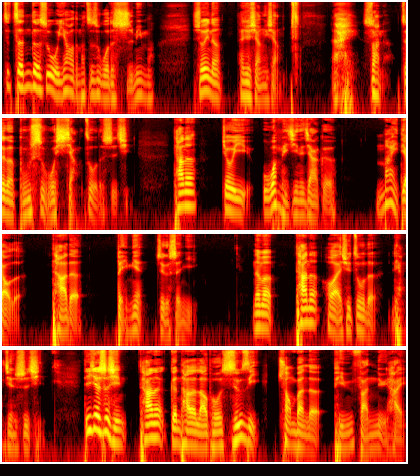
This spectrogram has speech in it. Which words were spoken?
这真的是我要的吗？这是我的使命吗？所以呢，他就想一想，哎，算了，这个不是我想做的事情。他呢，就以五万美金的价格卖掉了他的北面这个生意。那么他呢，后来去做了两件事情。第一件事情，他呢跟他的老婆 Susie 创办了平凡女孩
